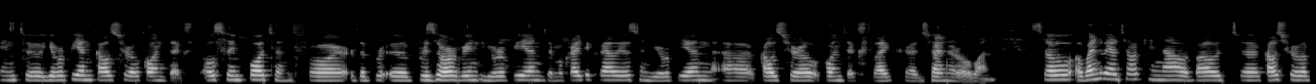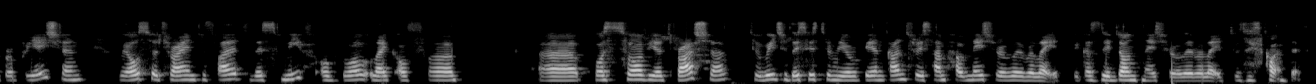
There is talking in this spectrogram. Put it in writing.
into European cultural context, also important for the uh, preserving European democratic values and European uh, cultural context, like general one. So uh, when we are talking now about uh, cultural appropriation, we're also trying to fight this myth of like of uh, post-Soviet Russia, to which these Eastern European countries somehow naturally relate, because they don't naturally relate to this context.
